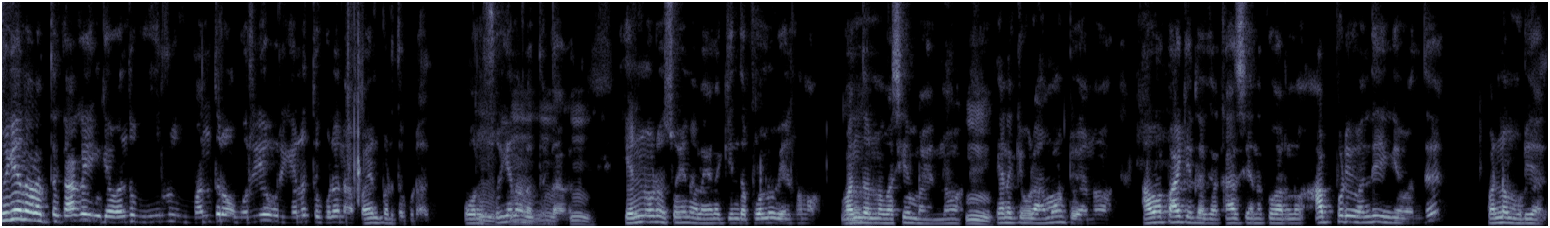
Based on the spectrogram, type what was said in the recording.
சுயநலத்துக்காக இங்க வந்து ஒரு மந்திரம் ஒரே ஒரு எழுத்து கூட நான் பயன்படுத்தக்கூடாது. ஒரு சுயநலத்துக்காக. என்னோட சுயநலம் எனக்கு இந்த பொண்ணு வேணும். வந்துடணும் வசியமாயிடணும் ம். எனக்கு இவ்வளவு அமௌண்ட் வேணும். அவன் பாக்கெட்ல இருக்கிற காசு எனக்கு வரணும். அப்படி வந்து இங்க வந்து பண்ண முடியாது.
